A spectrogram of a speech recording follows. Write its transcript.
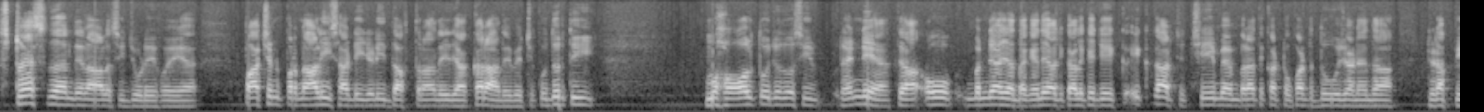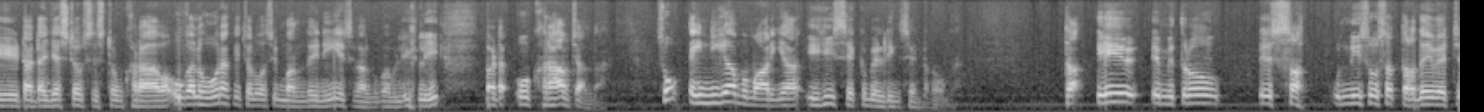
ਸਟ੍ਰੈਸ ਦੇ ਨਾਲ ਅਸੀਂ ਜੁੜੇ ਹੋਏ ਆ। ਪਾਚਨ ਪ੍ਰਣਾਲੀ ਸਾਡੀ ਜਿਹੜੀ ਦਫ਼ਤਰਾਂ ਦੇ ਜਾਂ ਘਰਾਂ ਦੇ ਵਿੱਚ ਕੁਦਰਤੀ ਮਾਹੌਲ ਤੋਂ ਜਦੋਂ ਅਸੀਂ ਰਹਿੰਦੇ ਆ ਤਾਂ ਉਹ ਮੰਨਿਆ ਜਾਂਦਾ, ਕਹਿੰਦੇ ਅੱਜ ਕੱਲ ਕਿ ਜੇ ਇੱਕ ਇੱਕ ਘਰ 'ਚ 6 ਮੈਂਬਰ ਆ, ਤੇ ਘੱਟੋ ਘੱਟ ਦੋ ਜਣਿਆਂ ਦਾ ਜਿਹੜਾ ਪੇਟ ਆ ਡਾਈਜੈਸਟਿਵ ਸਿਸਟਮ ਖਰਾਬ ਆ, ਉਹ ਗੱਲ ਹੋਰ ਆ ਕਿ ਚਲੋ ਅਸੀਂ ਮੰਨਦੇ ਨਹੀਂ ਇਸ ਗੱਲ ਨੂੰ ਪਬਲਿਕਲੀ ਬਟ ਉਹ ਖਰਾਬ ਚੱਲਦਾ। ਸੋ ਇੰਨੀਆਂ ਬਿਮਾਰੀਆਂ ਇਹੀ ਸਿੱਕ ਬਿਲਡਿੰਗ ਸਿੰਡਰੋਮ ਹੈ ਤਾਂ ਇਹ ਇਹ ਮਿੱਤਰੋ, ਇਹ 1970 ਦੇ ਵਿੱਚ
